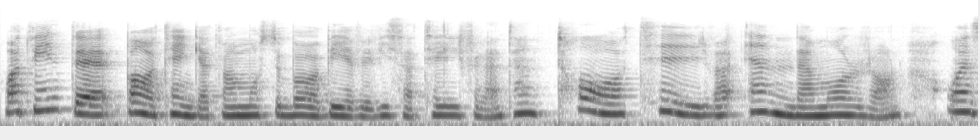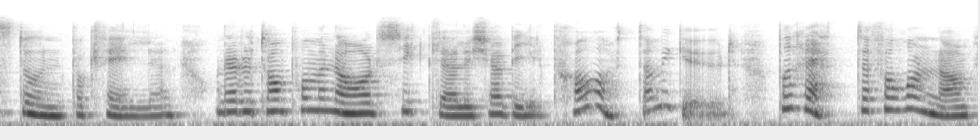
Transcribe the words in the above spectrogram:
Och att vi inte bara tänker att man måste bara be vid vissa tillfällen utan ta tid varenda morgon och en stund på kvällen. Och när du tar en promenad, cyklar eller kör bil, prata med Gud. Berätta för honom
